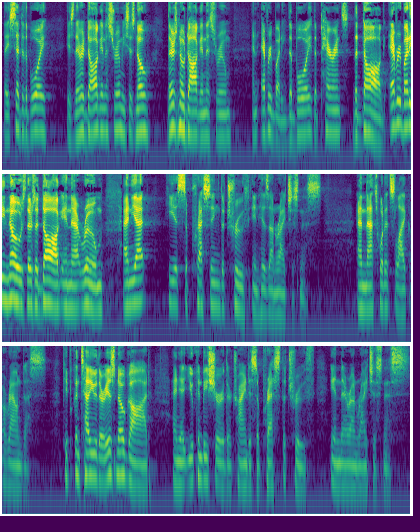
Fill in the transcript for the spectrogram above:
they said to the boy, Is there a dog in this room? He says, No, there's no dog in this room. And everybody, the boy, the parents, the dog, everybody knows there's a dog in that room, and yet he is suppressing the truth in his unrighteousness. And that's what it's like around us. People can tell you there is no God, and yet you can be sure they're trying to suppress the truth in their unrighteousness.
